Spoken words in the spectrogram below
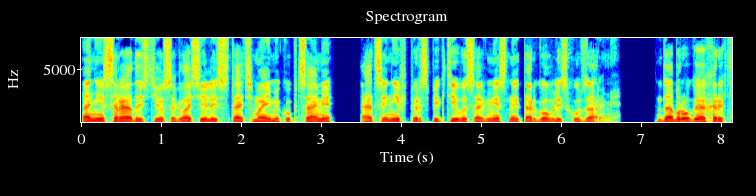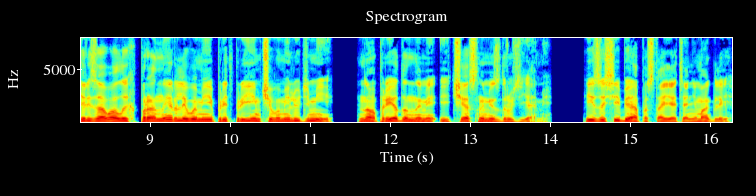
Они с радостью согласились стать моими купцами, оценив перспективы совместной торговли с хузарами. Доброга охарактеризовал их пронырливыми и предприимчивыми людьми, но преданными и честными с друзьями. И за себя постоять они могли,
